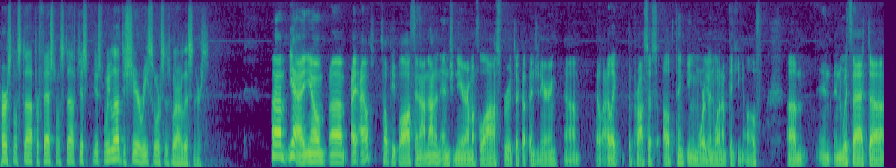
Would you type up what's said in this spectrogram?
personal stuff, professional stuff. Just, just we love to share resources with our listeners. Um, yeah, you know, um, I, I also tell people often I'm not an engineer. I'm a philosopher who took up engineering. Um, I, I like the process of thinking more than what I'm thinking of. Um, and, and with that, uh,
